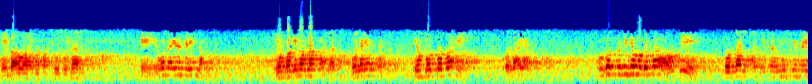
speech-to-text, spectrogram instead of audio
Halimbawa, yung pagsusugal. Eh, wala yan sa Islam. Yung pag-inom ng kalat, wala yan. Yung pagbabae, wala yan. Kung gusto ninyo mag-asawa, okay. Total, ang isang Muslim ay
